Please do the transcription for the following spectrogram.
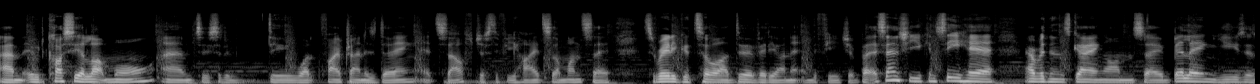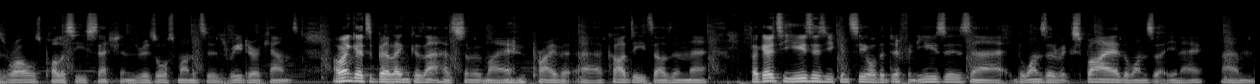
Um, it would cost you a lot more um, to sort of do what Fivetran is doing itself, just if you hide someone. So it's a really good tool. I'll do a video on it in the future. But essentially, you can see here everything that's going on. So billing, users, roles, policies, sessions, resource monitors, reader accounts. I won't go to billing because that has some of my own private uh, card details in there. If I go to users, you can see all the different users, uh, the ones that have expired, the ones that, you know, um,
